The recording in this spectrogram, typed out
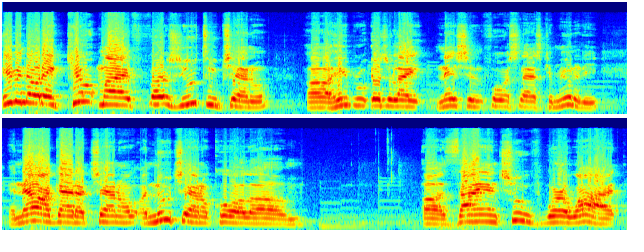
Even though they killed my first YouTube channel, uh, Hebrew Israelite Nation forward slash community, and now I got a channel, a new channel called um, uh, Zion Truth Worldwide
